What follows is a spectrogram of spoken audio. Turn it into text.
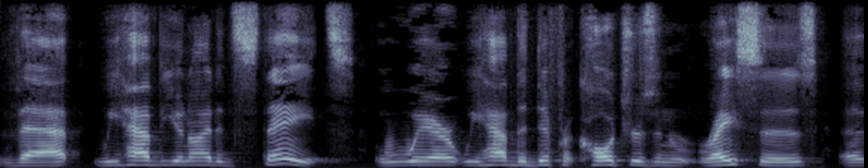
that, we have the United States where we have the different cultures and races uh,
